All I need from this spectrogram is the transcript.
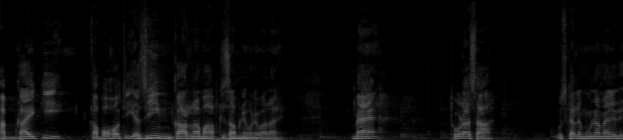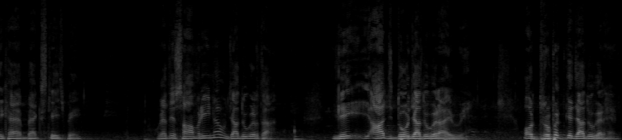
अब गायकी का बहुत ही अजीम कारनामा आपके सामने होने वाला है। मैं थोड़ा सा उसका नमूना मैंने देखा है बैक स्टेज पे। वो कहते सामरी ना जादूगर था। ये आज दो जादूगर आए हुए हैं और ध्रुपद के जादूगर हैं।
